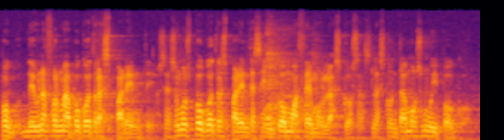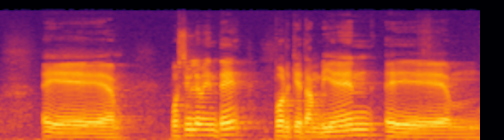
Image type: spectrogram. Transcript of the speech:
de una forma poco transparente. O sea, somos poco transparentes en cómo hacemos las cosas, las contamos muy poco. Eh, posiblemente porque también eh,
